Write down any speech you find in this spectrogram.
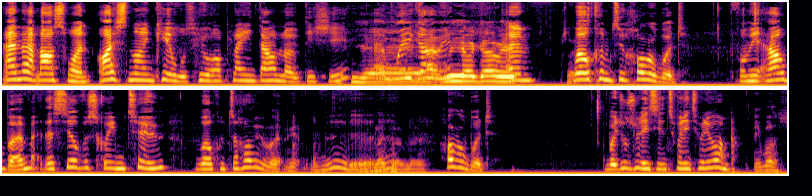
And that last one, Ice Nine Kills, who are playing download this year. Yeah, and we're going. we are going. Um, welcome to Horrorwood. From the album The Silver Scream 2, Welcome to Horrorwood. Horrorwood. Which was released in 2021. It was.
